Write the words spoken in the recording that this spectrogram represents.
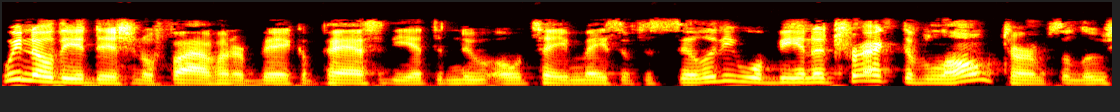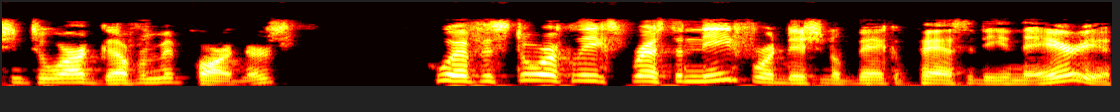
We know the additional 500 bed capacity at the new Otay Mesa facility will be an attractive long term solution to our government partners who have historically expressed a need for additional bed capacity in the area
